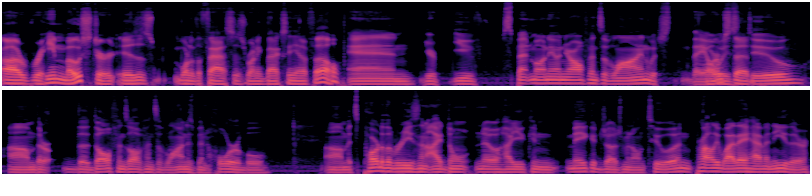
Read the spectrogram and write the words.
Uh, Raheem Mostert is one of the fastest running backs in the NFL. and you're you've spent money on your offensive line, which they always do. Um, the Dolphins' offensive line has been horrible. Um, it's part of the reason I don't know how you can make a judgment on Tua, and probably why they haven't either,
